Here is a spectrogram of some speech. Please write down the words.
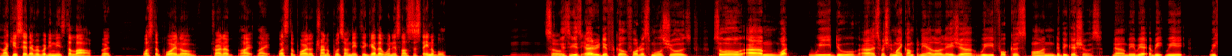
like you said, everybody needs to laugh, but what's the point of trying to like like what's the point of trying to put something together when it's not sustainable? So it's, it's yeah. very difficult for the small shows. So um, what we do, uh, especially my company, LOL Asia, we focus on the bigger shows. Uh, we, we, we, we,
